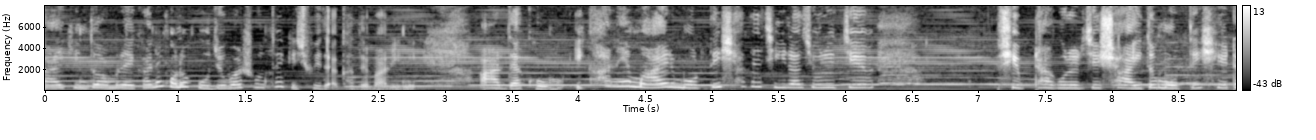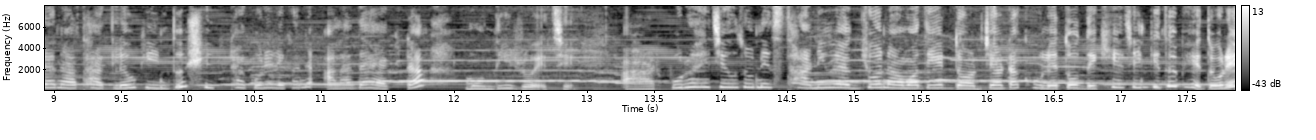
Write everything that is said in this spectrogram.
তাই কিন্তু আমরা এখানে কোনো পুজো বা সন্ধে কিছুই দেখাতে পারিনি। আর দেখো, এখানে মায়ের মূর্তির সাথে চিরাচরিত যে শিব ঠাকুরের যে সাহিত্য মূর্তি, সেটা না থাকলেও কিন্তু শিব ঠাকুরের এখানে আলাদা একটা মন্দির রয়েছে। আর পুরোহিত যেহেতু উনি স্থানীয় একজন, আমাদের দরজাটা খুলে তো দেখিয়েছেন, কিন্তু ভেতরে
